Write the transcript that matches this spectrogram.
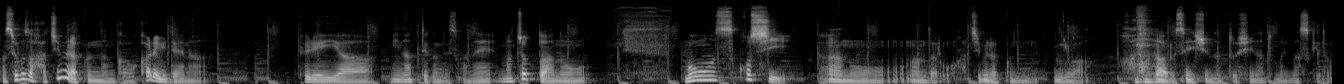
まそれこそ八村君なんかは彼みたいなプレイヤーになっていくんですかね。まあ、ちょっとあのもう少しあのなんだろう八村君には花のある選手になってほしいなと思いますけど、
